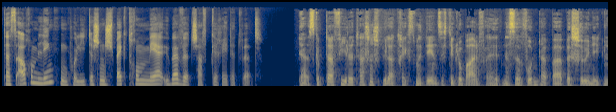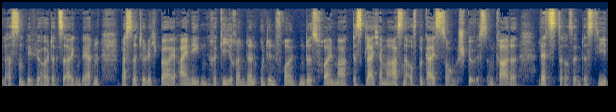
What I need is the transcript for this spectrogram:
dass auch im linken politischen Spektrum mehr über Wirtschaft geredet wird. Ja, es gibt da viele Taschenspielertricks, mit denen sich die globalen Verhältnisse wunderbar beschönigen lassen, wie wir heute zeigen werden, was natürlich bei einigen Regierenden und den Freunden des freien Marktes gleichermaßen auf Begeisterung stößt. Und gerade letztere sind es, die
